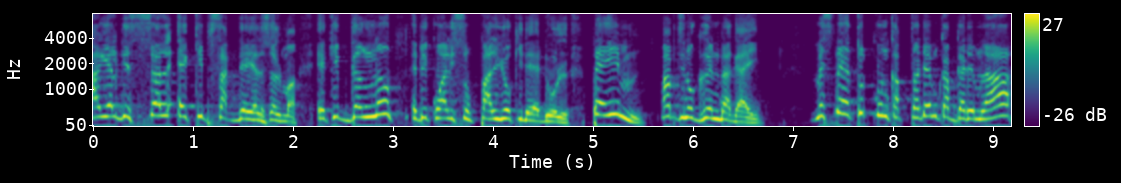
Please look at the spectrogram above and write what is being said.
Ariel ge sol ekip sak deyel selman. Ekip gang nan, epi koalisyon pal yo ki dey doul. Pe im, map di nou bagay. Mespère tout moun kap tandem kap gadem la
